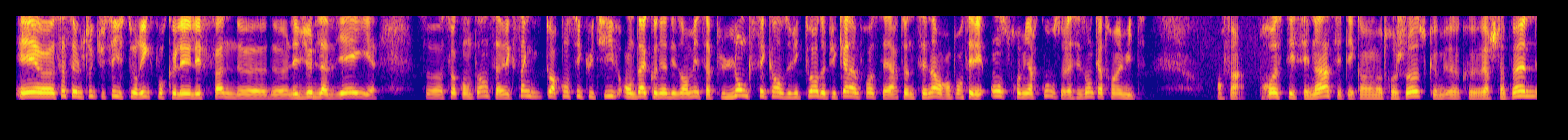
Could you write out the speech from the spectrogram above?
Et euh, ça, c'est le truc, tu sais, historique pour que les, fans, de, les vieux de la vieille, soient contents. C'est avec cinq victoires consécutives, Honda connaît désormais sa plus longue séquence de victoires depuis qu'Alain Prost et Ayrton Senna ont remporté les 11 premières courses de la saison 88. Enfin, Prost et Senna, c'était quand même autre chose que, euh, que Verstappen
